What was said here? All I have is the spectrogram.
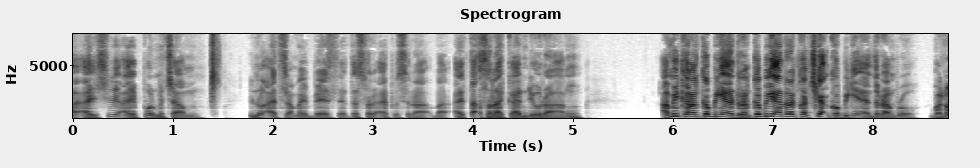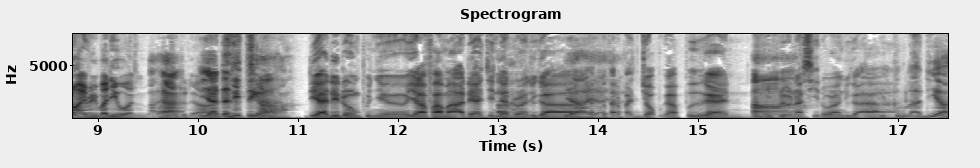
I, Actually I pun macam You know I tried my best That suara I pun serak But I tak salahkan dia orang I mean kalau kau bingit dengan orang Kau bingit dengan orang Kau cakap kau bingit dengan orang bro But not everybody want. want Ah, that. yeah, that's the thing ah, Dia ada dorang punya, ya faham lah, ada agenda Ah. dorang juga. Ya, Takut ya, tak ya. dapat job ke apa kan. Ah. Ni perut nasi dorang juga ah. Itulah dia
